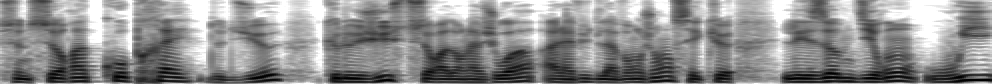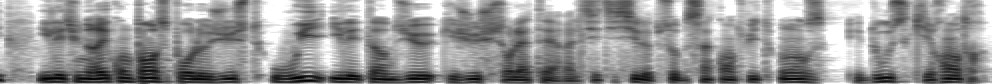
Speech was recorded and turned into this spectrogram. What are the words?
ce ne sera qu'auprès de Dieu que le juste sera dans la joie à la vue de la vengeance et que les hommes diront oui, il est une récompense pour le juste, oui, il est un Dieu qui juge sur la terre. Elle cite ici le psaume 58, 11 et 12 qui rentrent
